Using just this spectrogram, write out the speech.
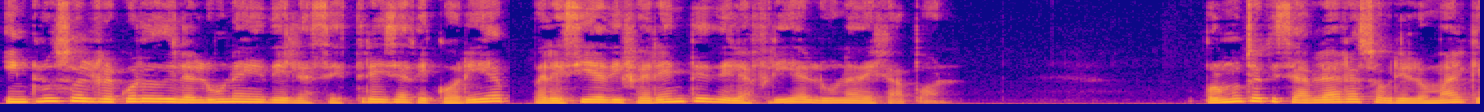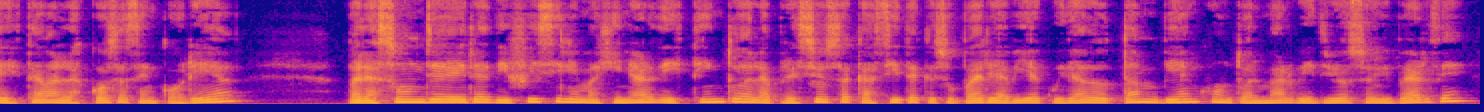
Incluso el recuerdo de la luna y de las estrellas de Corea parecía diferente de la fría luna de Japón. Por mucho que se hablara sobre lo mal que estaban las cosas en Corea, para Sunja era difícil imaginar distinto a la preciosa casita que su padre había cuidado tan bien junto al mar vidrioso y verde,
